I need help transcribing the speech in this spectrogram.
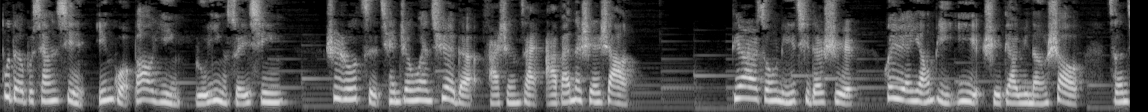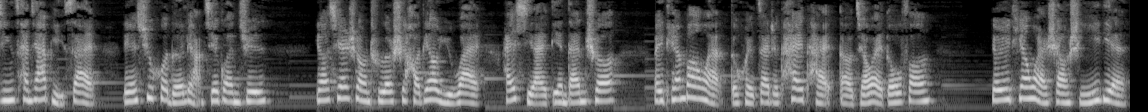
不得不相信因果报应如影随形。是如此千真万确的发生在阿班的身上。第二宗离奇的是，会员杨比翼是钓鱼能手，曾经参加比赛，连续获得两届冠军。杨先生除了嗜好钓鱼外，还喜爱电单车，每天傍晚都会载着太太到郊外兜风。有一天晚上十一点，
